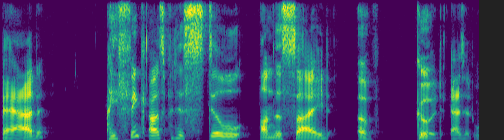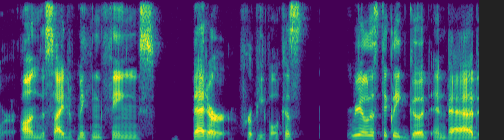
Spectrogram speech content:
bad, I think Ozpin is still on the side of good, as it were, on the side of making things better for people, because realistically, good and bad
